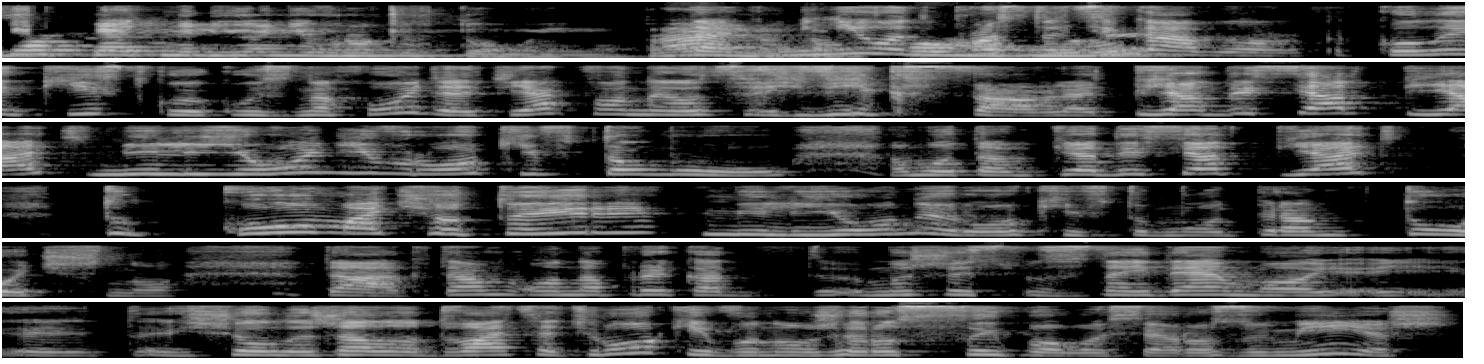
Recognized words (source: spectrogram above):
55 мільйонів років тому, правильно? так, мені Там от просто були. цікаво, коли кістку якусь знаходять, як вони оцей вік ставлять? 55 мільйонів років тому. Або там 55 кома 4 мільйони років тому. От прям точно. Так, там, о, наприклад, ми щось знайдемо, е, е, що лежало 20 років, воно вже розсипалося, розумієш?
